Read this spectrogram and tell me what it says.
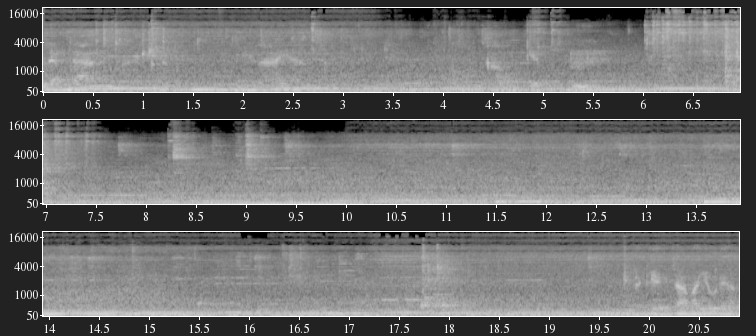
เหลืองดังมีหลายอย่างเขาเก็บ งเจ้าพายุเลยครับ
